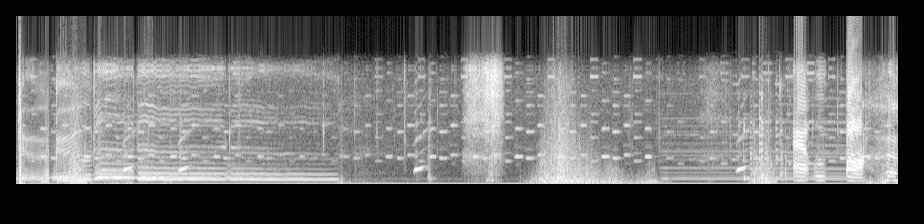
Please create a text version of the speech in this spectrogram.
Do, do, do, do, Aha!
